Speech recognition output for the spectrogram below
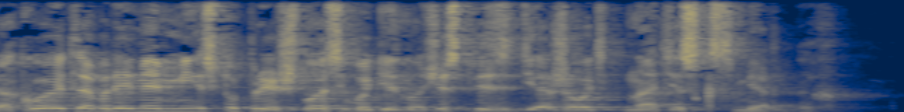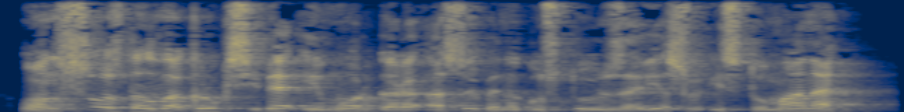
Какое-то время Мисту пришлось в одиночестве сдерживать натиск смертных. Он создал вокруг себя и Моргара особенно густую завесу из тумана,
